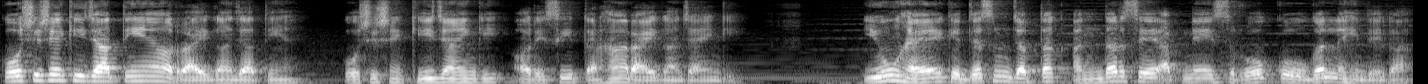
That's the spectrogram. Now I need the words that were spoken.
کوششیں کی جاتی ہیں اور رائے گاں جاتی ہیں۔ کوششیں کی جائیں گی اور اسی طرح رائے گاں جائیں گی۔ یوں ہے کہ جسم جب تک اندر سے اپنے اس روگ کو اگل نہیں دے گا،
